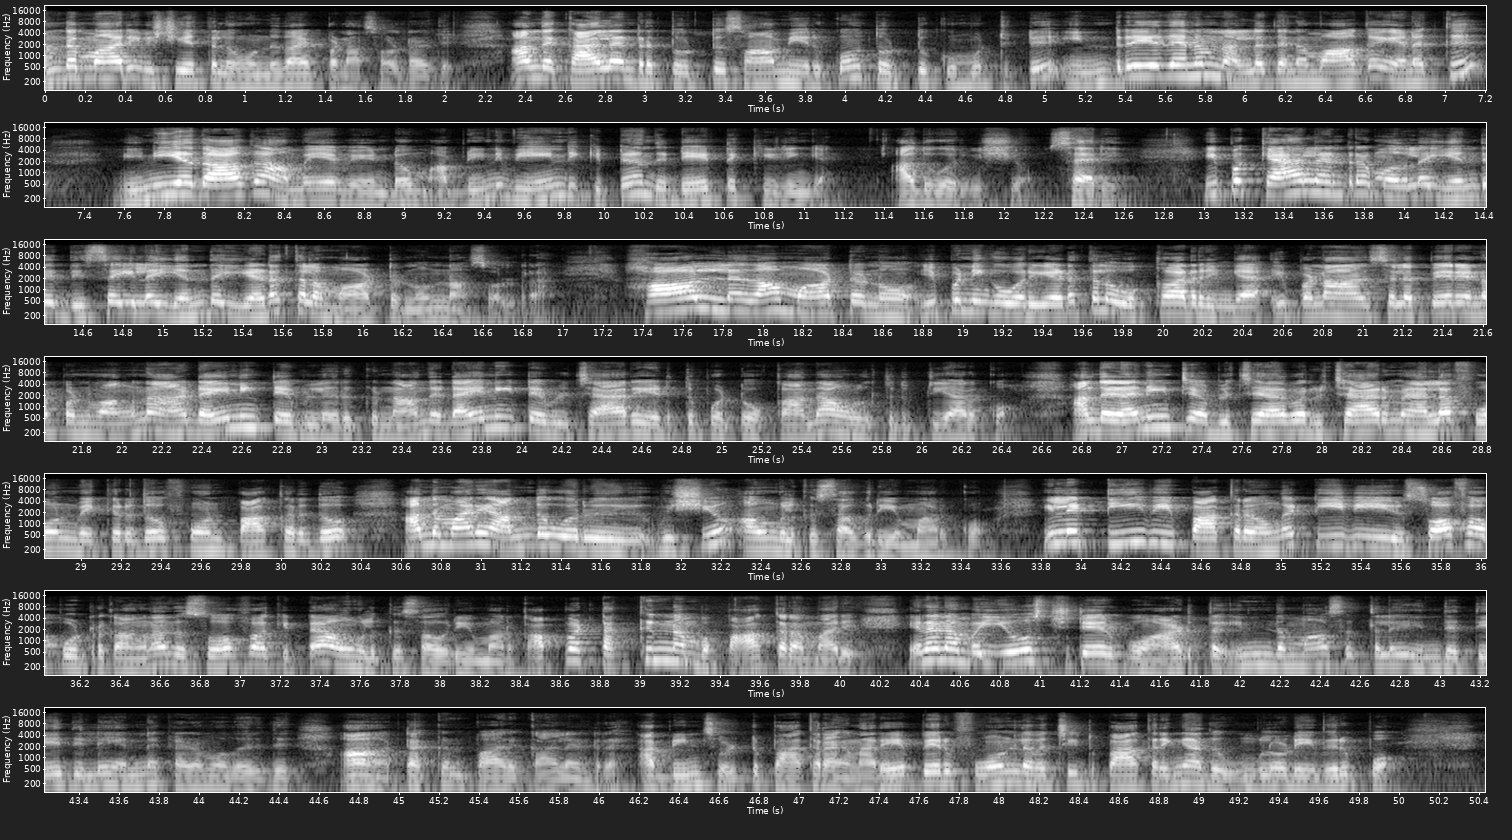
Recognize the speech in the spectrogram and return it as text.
அந்த மாதிரி விஷயத்தில் ஒன்று தான் இப்போ நான் சொல்கிறது அந்த கேலண்டரை தொட்டு சாமி இருக்கும் தொட்டு கும்பிட்டுட்டு இன்றைய தினம் நல்ல தினமாக எனக்கு இனியதாக அமைய வேண்டும் அப்படின்னு வேண்டிக்கிட்டு அந்த டேட்டை கிழிங்க. அது ஒரு விஷயம். சரி. இப்போ கேலண்டரை முதல்ல எந்த திசையில் எந்த இடத்துல மாட்டணும்னு நான் சொல்கிறேன் ஹாலில் தான் மாட்டணும். இப்போ நீங்கள் ஒரு இடத்துல உட்காடுறீங்க இப்போ நான் சில பேர் என்ன பண்ணுவாங்கன்னா டைனிங் டேபிள் இருக்குன்னா அந்த டைனிங் டேபிள் சேரை எடுத்து போட்டு உட்காந்தா அவங்களுக்கு திருப்தியாக இருக்கும். அந்த டைனிங் டேபிள் சேர் சேர் மேலே ஃபோன் வைக்கிறதோ ஃபோன் பார்க்குறதோ அந்த மாதிரி அந்த ஒரு விஷயம் அவங்களுக்கு சௌகரியமாக இருக்கும். இல்லை டிவி பார்க்குறவங்க டிவி சோஃபா போட்டிருக்காங்கன்னா அந்த சோஃபா கிட்ட அவங்களுக்கு சௌகரியமாக இருக்கும். அப்போ டக்குன்னு நம்ம பார்க்குற மாதிரி ஏன்னா நம்ம யோசிச்சுட்டே இருப்போம் அடுத்த இந்த மாதத்தில் இந்த தேதியில் என்ன கிழமை வருது? ஆ டக்குன்னு பாரு காலண்டரை அப்படின்னு சொல்லிட்டு பார்க்குறாங்க நிறைய பேர் ஃபோனில் வச்சுக்கிட்டு பார்க்குறீங்க அது உங்களுடைய விருப்பம்.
